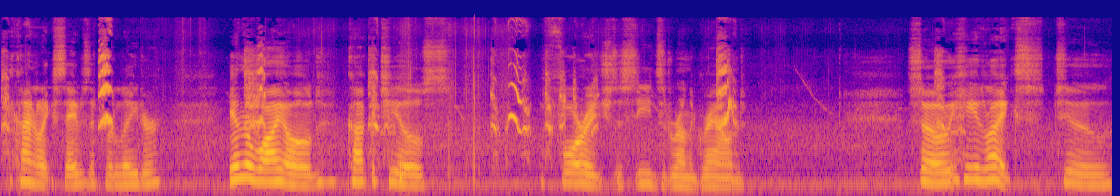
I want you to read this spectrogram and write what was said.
Kind of like saves it for later. In the wild, cockatiels forage the seeds that are on the ground. So he likes to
